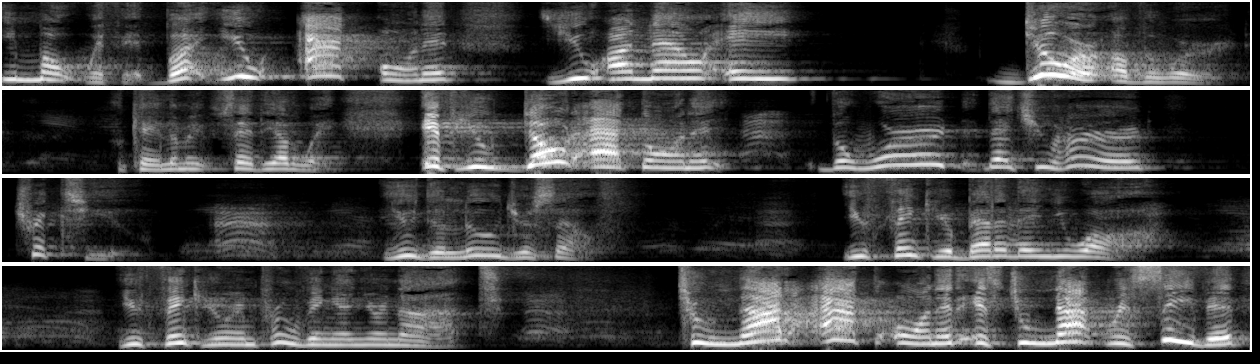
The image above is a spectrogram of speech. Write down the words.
emote with it, but you act on it, you are now a doer of the word. Okay, let me say it the other way. If you don't act on it, the word that you heard tricks you. You delude yourself. You think you're better than you are. You think you're improving and you're not. To not act on it is to not receive it,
